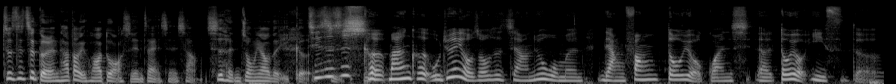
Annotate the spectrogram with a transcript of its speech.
就是这个人他到底花多少时间在你身上，是很重要的一个。其实是可蛮可，我觉得有时候是这样，就是我们两方都有关系，呃，都有意思的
